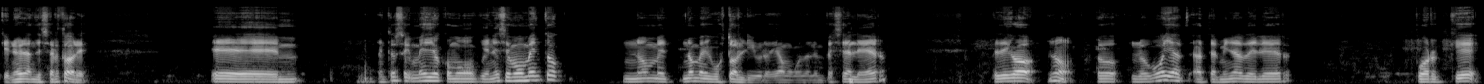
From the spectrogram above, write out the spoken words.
Que no eran desertores. Eh, entonces, medio como que en ese momento no me, no me gustó el libro, digamos, cuando lo empecé a leer. Pero digo, no, lo, lo voy a, terminar de leer porque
